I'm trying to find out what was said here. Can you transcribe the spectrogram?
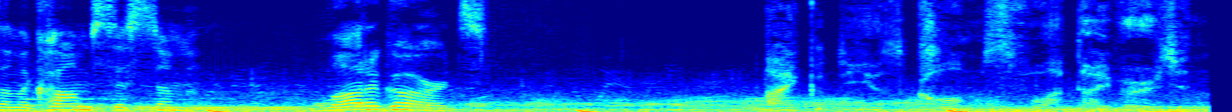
Eyes on the comm system. A lot of guards. I could use comms for a diversion.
